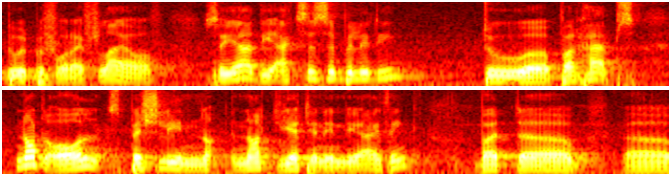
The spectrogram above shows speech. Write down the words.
do it before I fly off? So yeah, the accessibility to uh, perhaps, not all, especially not, not yet in India, I think, but uh, uh,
